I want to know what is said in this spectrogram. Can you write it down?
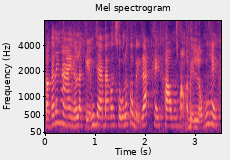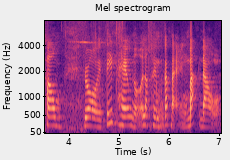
Và cái thứ hai nữa là kiểm tra bao cao su nó có bị rách hay không, hoặc là bị lủng hay không. Rồi tiếp theo nữa là khi mà các bạn bắt đầu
